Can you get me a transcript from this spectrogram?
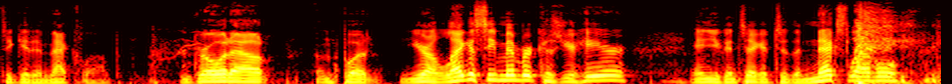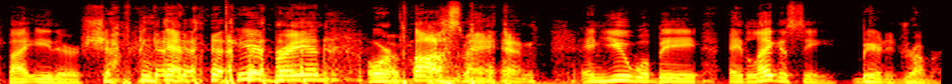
to get in that club. grow it out and put. You're a legacy member because you're here, and you can take it to the next level by either shopping at Beard Brand or, Boss Man, and you will be a legacy bearded drummer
